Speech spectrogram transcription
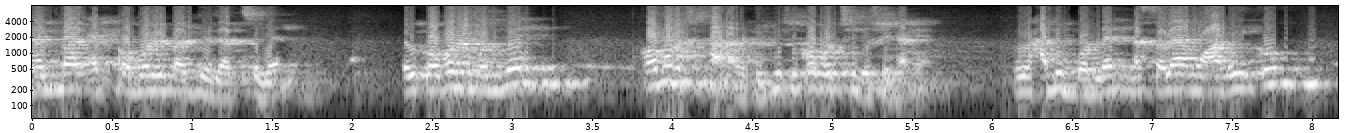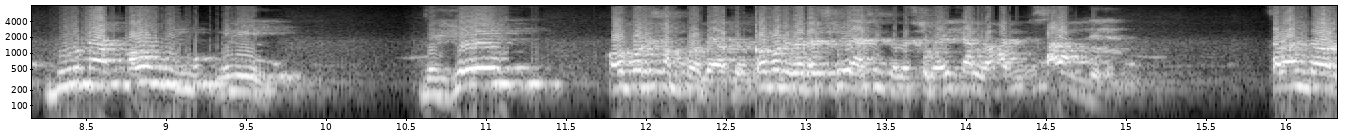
একবার এক কবরের দিয়ে যাচ্ছিলেন। ওই কবরের মধ্যে কবর স্থান আর কি, কিছু কবর ছিল সেখানে। আল্লাহ হাবিব বললেন, আসসালামু আলাইকুম দুনা কওমিল মুমিনিন। যে হে কবর সম্প্রদায় কবর শুয়ে আছেন সবাইকে আল্লাহ হাবিব সালাম দিলেন। সালাম দেওয়ার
